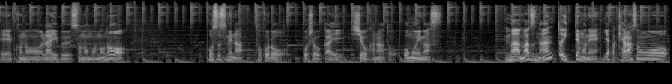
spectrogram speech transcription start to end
えーこのライブそのもののおすすめなところをご紹介しようかなと思います。まあまず何と言ってもねやっぱキャラソンを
